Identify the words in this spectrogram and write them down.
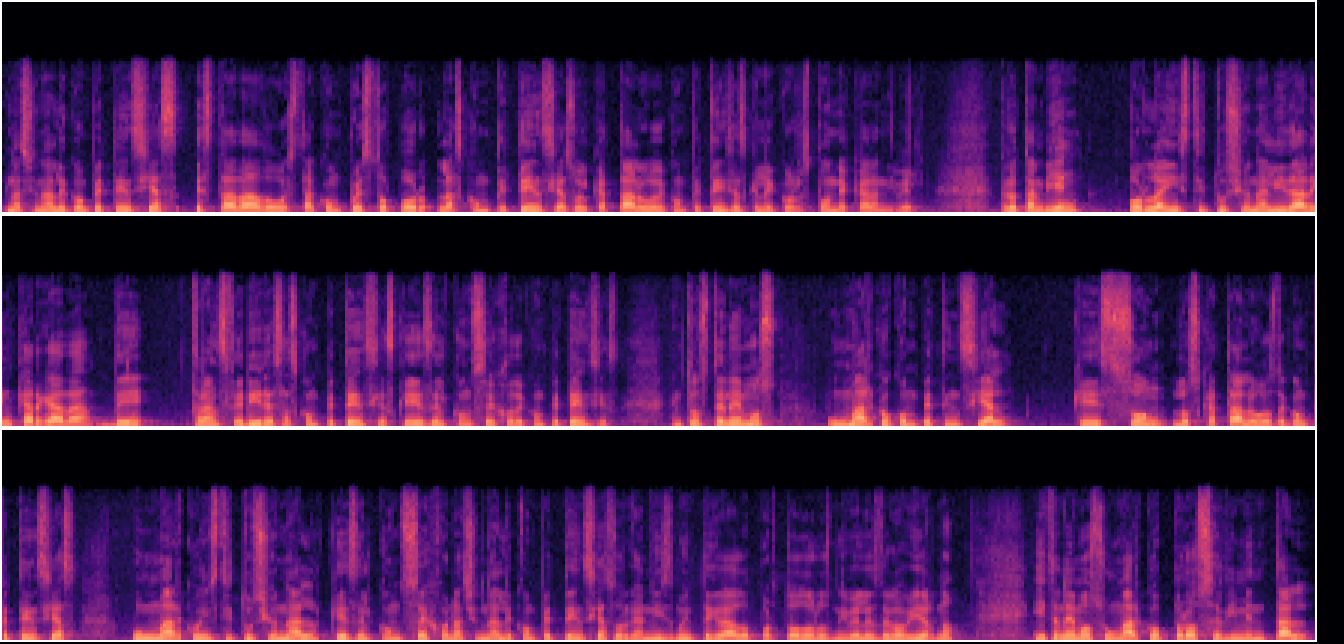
Nacional de Competencias está dado o está compuesto por las competencias o el catálogo de competencias que le corresponde a cada nivel. Pero también por la institucionalidad encargada de transferir esas competencias, que es el Consejo de Competencias. Entonces tenemos un marco competencial, que son los catálogos de competencias, un marco institucional, que es el Consejo Nacional de Competencias, organismo integrado por todos los niveles de gobierno, y tenemos un marco procedimental,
